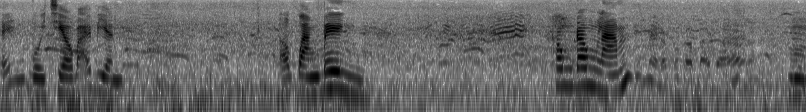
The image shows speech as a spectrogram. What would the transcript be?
Đấy, buổi chiều bãi biển Ở Quảng Bình. Không đông lắm. Ừ.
